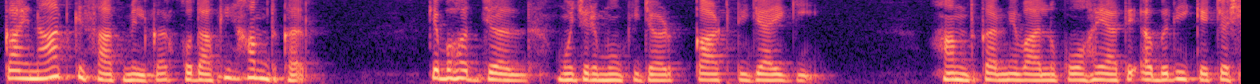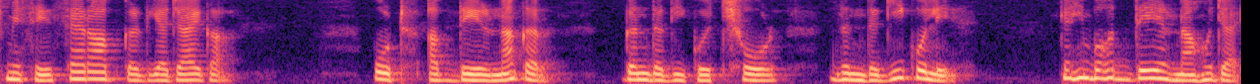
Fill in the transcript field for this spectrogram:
کائنات کے ساتھ مل کر خدا کی حمد کر کہ بہت جلد مجرموں کی جڑ کاٹ دی جائے گی۔ حمد کرنے والوں کو حیات ابدی کے چشمے سے سیراب کر دیا جائے گا۔ اٹھ، اب دیر نہ کر، گندگی کو چھوڑ، زندگی کو لے۔ کہیں بہت دیر نہ ہو جائے۔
